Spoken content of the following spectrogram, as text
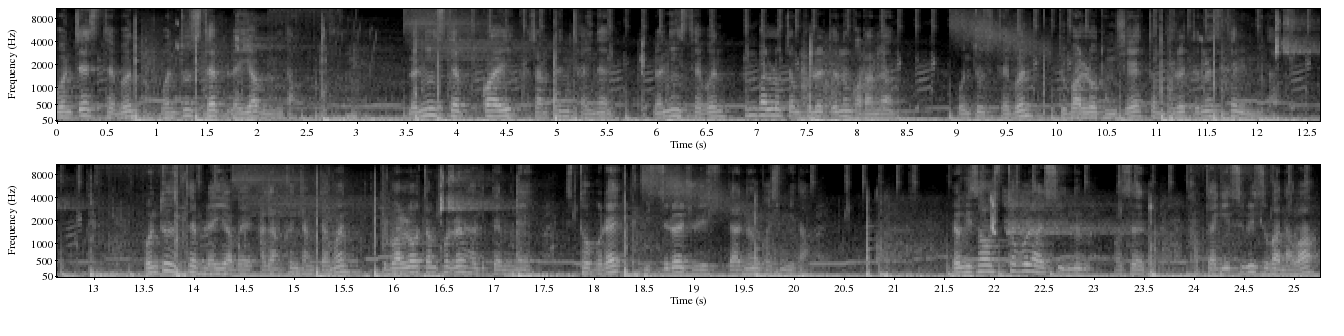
두 번째 스텝은 원투 스텝 레이업입니다. 러닝 스텝과의 가장 큰 차이는 러닝 스텝은 한 발로 점프를 뜨는 거라면 원투 스텝은 두 발로 동시에 점프를 뜨는 스텝입니다. 원투 스텝 레이업의 가장 큰 장점은 두 발로 점프를 하기 때문에 스톱을에 미스를 줄일 수 있다는 것입니다. 여기서 스톱을 할 수 있는 것은 갑자기 수비수가 나와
